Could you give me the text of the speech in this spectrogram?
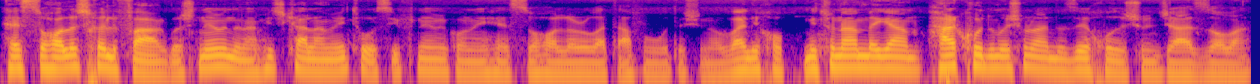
حس و حالش خیلی فرق داشت. نمی‌دونم هیچ کلمه ای توصیف نمی‌کنه این حس و حالا رو و تفاوتشون رو. ولی خب می‌تونم بگم هر کدومشون اندازه خودشون جذابن.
